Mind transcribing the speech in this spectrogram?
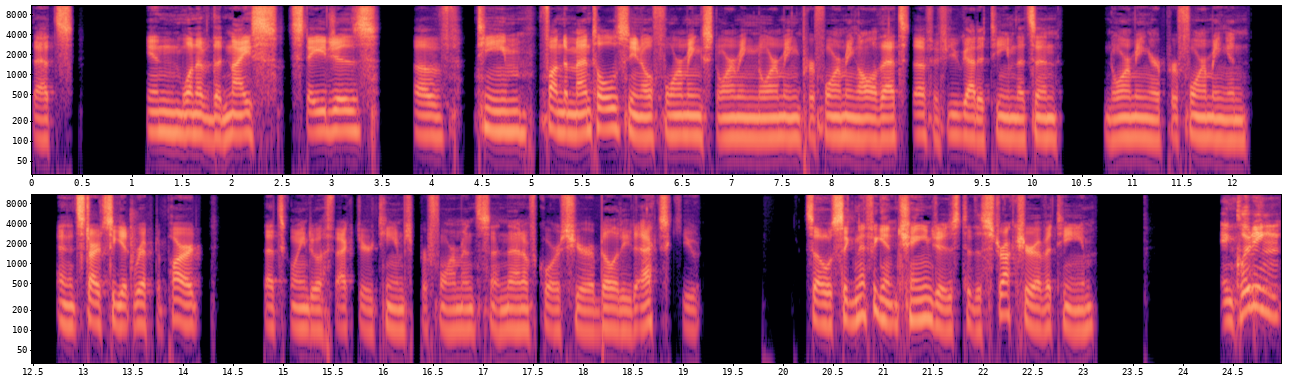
that's in one of the nice stages of team fundamentals, you know, forming, storming, norming, performing, all of that stuff. If you've got a team that's in norming or performing and and it starts to get ripped apart, that's going to affect your team's performance and then of course your ability to execute. So significant changes to the structure of a team Including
